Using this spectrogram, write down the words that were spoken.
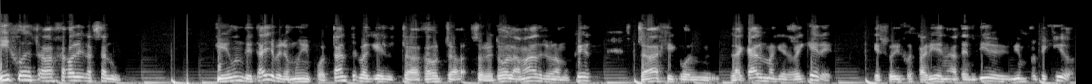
hijos de trabajadores de la salud, que es un detalle pero muy importante para que el trabajador, sobre todo la madre o la mujer, trabaje con la calma que requiere, que su hijo está bien atendido y bien protegido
